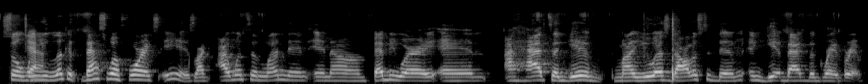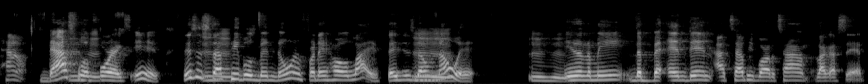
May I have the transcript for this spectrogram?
So yeah. when you look at that's what forex is. Like I went to London in um, February and I had to give my US dollars to them and get back the Great Britain pound. That's mm-hmm. what forex is. This is mm-hmm. stuff people's been doing for their whole life. They just don't mm-hmm. know it. Mm-hmm. You know what I mean? The and then I tell people all the time, like I said,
